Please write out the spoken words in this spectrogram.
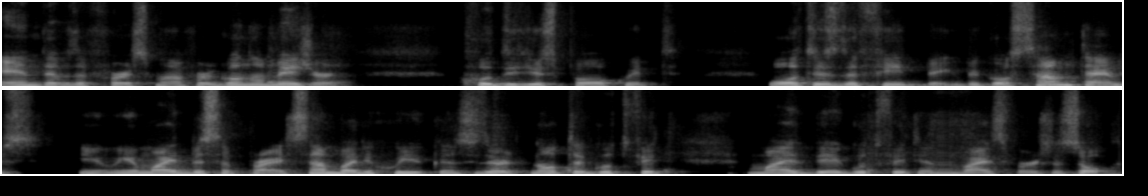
end of the first month, we're gonna measure who did you spoke with, what is the feedback, because sometimes you, you might be surprised. Somebody who you considered not a good fit might be a good fit and vice versa. So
